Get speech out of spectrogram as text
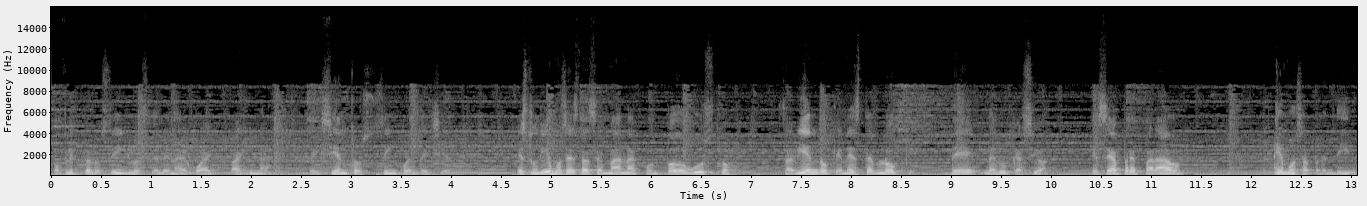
Conflicto de los siglos de Elena de White, página 657. Estudiemos esta semana con todo gusto, sabiendo que en este bloque de la educación que se ha preparado, hemos aprendido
